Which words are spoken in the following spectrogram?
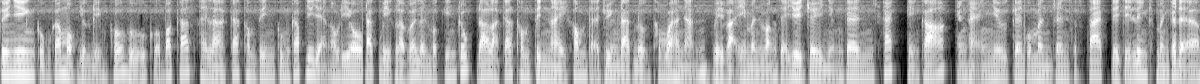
Tuy nhiên cũng có một nhược điểm cố hữu của podcast hay là các thông tin cung cấp dưới dạng audio, đặc biệt là với lĩnh vực kiến trúc, đó là các thông tin này không thể truyền đạt được thông qua hình ảnh. Vì vậy mình vẫn sẽ duy trì những kênh khác hiện có, chẳng hạn như kênh của mình trên Substack. Địa chỉ link mình có để ở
